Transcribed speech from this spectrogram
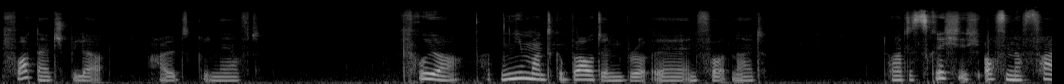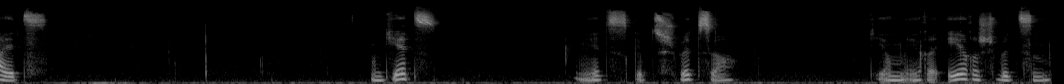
Fortnite-Spieler halt genervt. Früher hat niemand gebaut in, Bro äh, in Fortnite. Du hattest richtig offene Fights. Und jetzt, jetzt gibt's Schwitzer, die um ihre Ehre schwitzen,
